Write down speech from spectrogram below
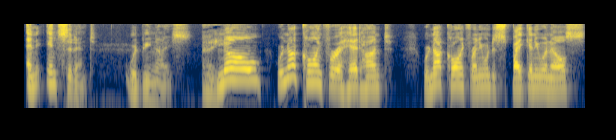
An incident would be nice. Hey. No, we're not calling for a headhunt. We're not calling for anyone to spike anyone else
